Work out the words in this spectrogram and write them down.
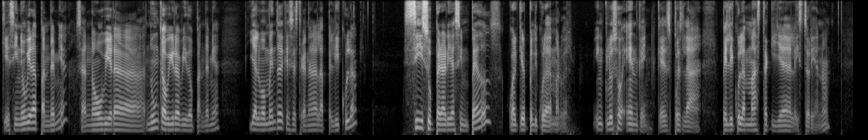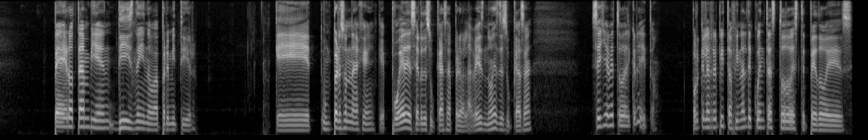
que si no hubiera pandemia, o sea, no hubiera, nunca hubiera habido pandemia, y al momento de que se estrenara la película, sí superaría sin pedos cualquier película de Marvel. Incluso Endgame, que es pues la película más taquillera de la historia, ¿no? Pero también Disney no va a permitir que un personaje que puede ser de su casa, pero a la vez no es de su casa, se lleve todo el crédito. Porque les repito, a final de cuentas todo este pedo es...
